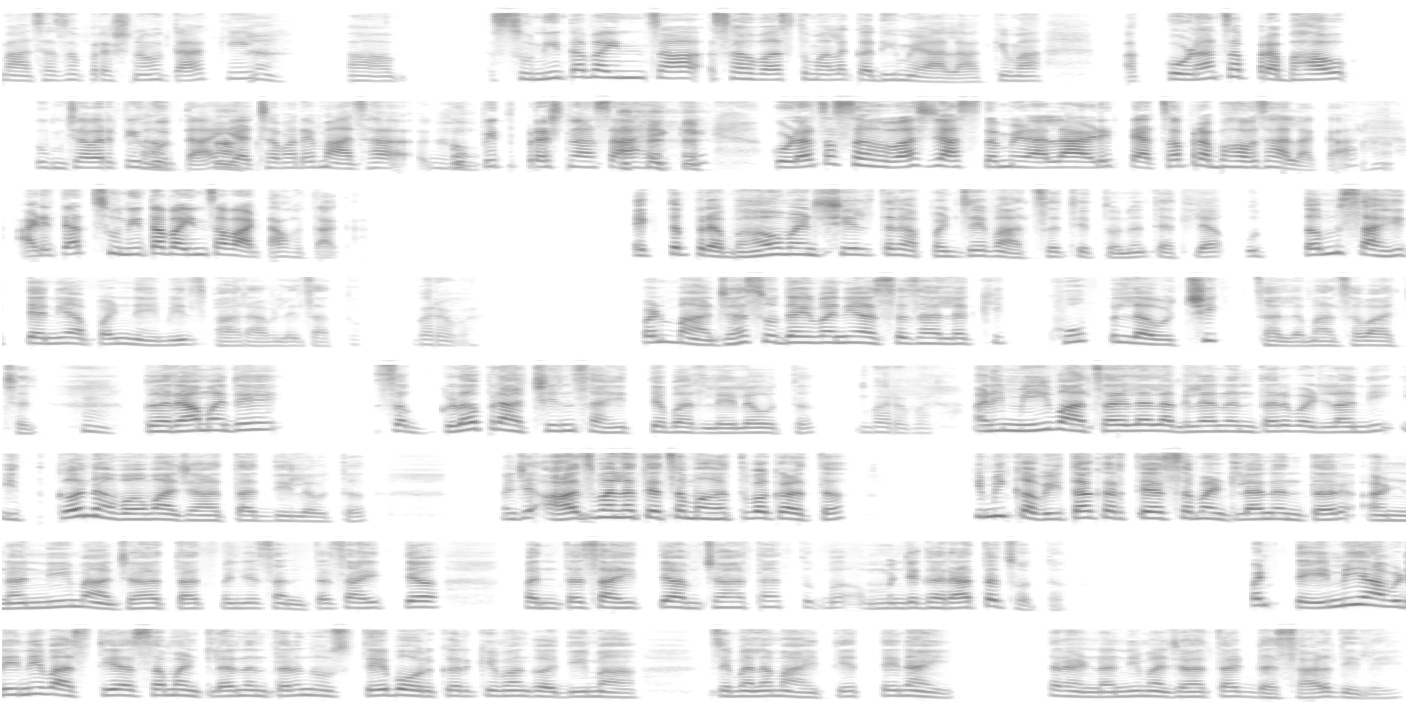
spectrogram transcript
माझा जो प्रश्न होता, की हां. अ, सुनीताबाईंचा सहवास तुम्हाला कधी मिळाला? किंवा अ, कोणाचा प्रभाव तुमच्यावरती हां, होता? हां. याच्यामध्ये माझा हो. गुपित प्रश्न असा आहे, की कोणाचा सहवास जास्त मिळाला आणि त्याचा प्रभाव झाला का? हां. आणि त्यात सुनीताबाईंचा वाटा होता का? एक तर प्रभाव म्हणशील तर आपण जे वाचत येतो ना, त्यातल्या उत्तम साहित्याने आपण नेहमीच भारावले जातो. बरोबर. पण माझ्या सुदैवाने असं झालं, की खूप लवचिक झालं माझं वाचन. हं. घरामध्ये सगळं प्राचीन साहित्य भरलेलं होतं बरोबर. आणि मी वाचायला लागल्यानंतर वडिलांनी इतकं नवं माझ्या हातात दिलं होतं. म्हणजे आज मला त्याचं महत्त्व कळतं, की मी कविता करते असं म्हटल्यानंतर अण्णांनी माझ्या हातात म्हणजे संत साहित्य, पंत साहित्य आमच्या हातात ब म्हणजे घरातच होतं. पण ते मी आवडीने वाचते असं म्हटल्यानंतर नुसते बोरकर किंवा गदिमा जे मला माहिती आहेत ते नाही. तर अण्णांनी माझ्या हातात ढसाळ दिले.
